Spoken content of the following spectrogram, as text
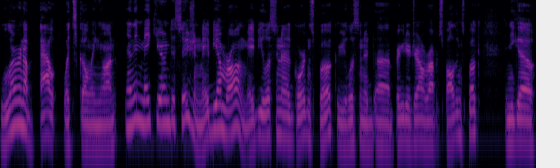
Learn about what's going on and then make your own decision. Maybe I'm wrong. Maybe you listen to Gordon's book or you listen to uh, Brigadier General Robert Spalding's book and you go,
